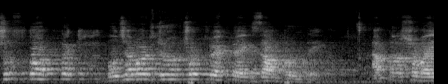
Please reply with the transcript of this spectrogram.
সুস্থ আত্মা কি? বোঝাবার জন্য ছোট্ট একটা এক্সাম্পল দেই। আপনারা সবাই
